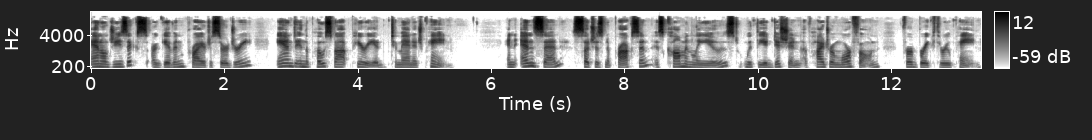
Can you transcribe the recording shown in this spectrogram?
Analgesics are given prior to surgery and in the post op period to manage pain. An NSAID, such as naproxen, is commonly used with the addition of hydromorphone for breakthrough pain.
